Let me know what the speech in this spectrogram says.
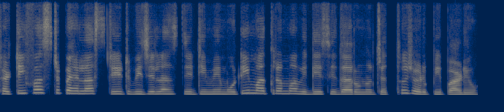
Thirty first પહેલા state વિજિલન્સની ટીમે મોટી માત્રામાં વિદેશી દારૂનો જથ્થો ઝડપી પાડ્યો.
